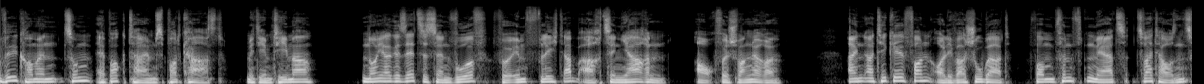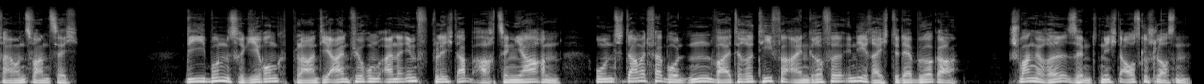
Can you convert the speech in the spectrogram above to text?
Willkommen zum Epoch Times Podcast mit dem Thema Neuer Gesetzesentwurf für Impfpflicht ab 18 Jahren, auch für Schwangere. Ein Artikel von Oliver Schubert vom 5. März 2022. Die Bundesregierung plant die Einführung einer Impfpflicht ab 18 Jahren und damit verbunden weitere tiefe Eingriffe in die Rechte der Bürger. Schwangere sind nicht ausgeschlossen.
